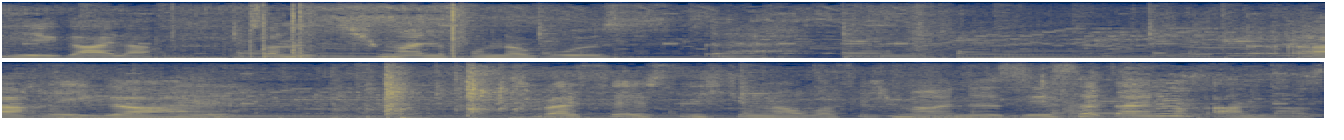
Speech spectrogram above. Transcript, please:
viel geiler. Sondern ich meine von der Größe. Äh, ach, egal. Ich weiß selbst nicht genau, was ich meine. Sie ist halt einfach anders.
